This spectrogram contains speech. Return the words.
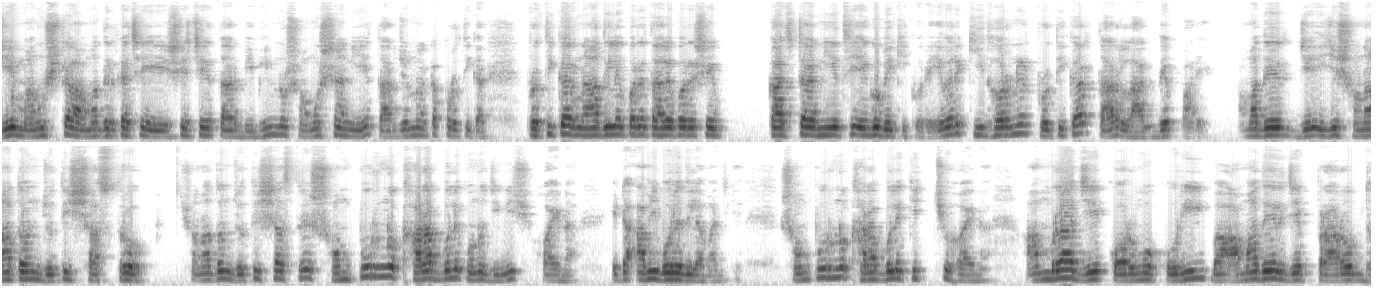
যে মানুষটা আমাদের কাছে এসেছে, তার বিভিন্ন সমস্যা নিয়ে তার জন্য একটা প্রতিকার। প্রতিকার না দিলে পরে তাহলে পরে সে কাজটা নিয়েছে, এগোবে কি করে? এবারে কি ধরনের প্রতিকার তার লাগতে পারে? আমাদের যে, এই যে সনাতন জ্যোতিষশাস্ত্র সনাতন জ্যোতিষশাস্ত্রে সম্পূর্ণ খারাপ বলে কোনো জিনিস হয় না। এটা আমি বলে দিলাম আজকে। সম্পূর্ণ খারাপ বলে কিচ্ছু হয় না। আমরা যে কর্ম করি বা আমাদের যে প্রারব্ধ,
